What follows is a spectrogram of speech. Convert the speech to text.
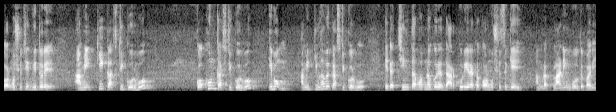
কর্মসূচির ভিতরে আমি কি কাজটি করব? কখন কাজটি করব? এবং আমি কীভাবে কাজটি করব, এটা চিন্তা ভাবনা করে দাঁড় করিয়ে রাখা কর্মসূচিকেই আমরা প্ল্যানিং বলতে পারি।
